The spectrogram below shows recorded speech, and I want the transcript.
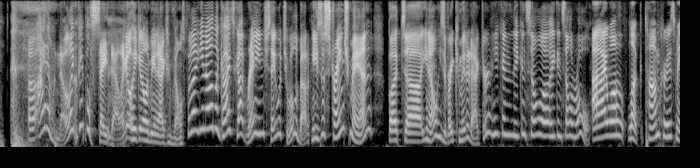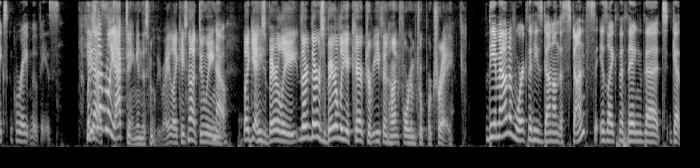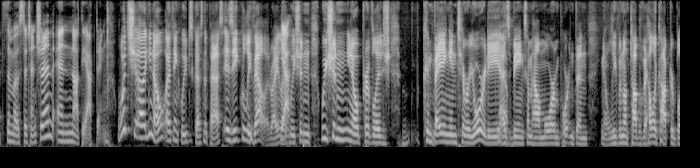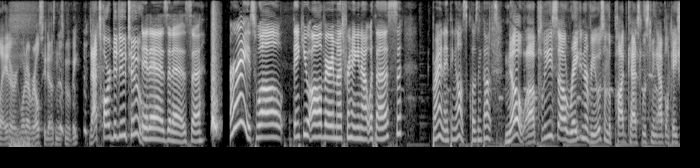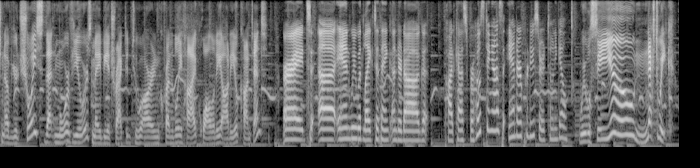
Uh, I don't know. Like people say that, like, oh, he can only be in action films, but uh, you know, the guy's got range. Say what you will about him. He's a strange man, but uh, you know, he's a very committed actor. He can he can sell a, he can sell a role. I will look. Tom Cruise makes great movies. He but he's does. not really acting in this movie, right? Like he's not doing. No. Like yeah, he's barely there. There's barely a character of Ethan Hunt for him to portray. The amount of work that he's done on the stunts is like the thing that gets the most attention and not the acting. which uh, you know I think we've discussed in the past is equally valid, right? Like Yeah. we shouldn't we shouldn't you know privilege conveying interiority No. as being somehow more important than you know leaping on top of a helicopter blade or whatever else he does in this movie. That's hard to do too. It is. It is. Uh, all right. Well, thank you all very much for hanging out with us. Brian, anything else? Closing thoughts? No, uh, please uh, rate and review us on the podcast listening application of your choice that more viewers may be attracted to our incredibly high quality audio content. All right. Uh, and we would like to thank Underdog Podcast for hosting us and our producer, Tony Gill. We will see you next week.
